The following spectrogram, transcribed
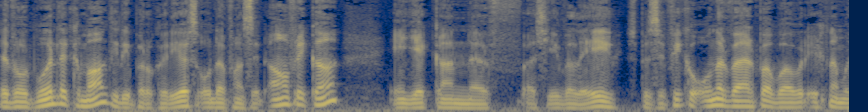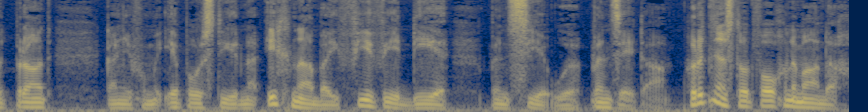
Dit word moontlik gemaak deur die Prokureursorde van Suid-Afrika en jy kan eh, as jy wil hê spesifieke onderwerpe waaroor ek nou moet praat, kan jy vir my e-pos stuur na igna@ffd.co.za. Groetens tot volgende maandag.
